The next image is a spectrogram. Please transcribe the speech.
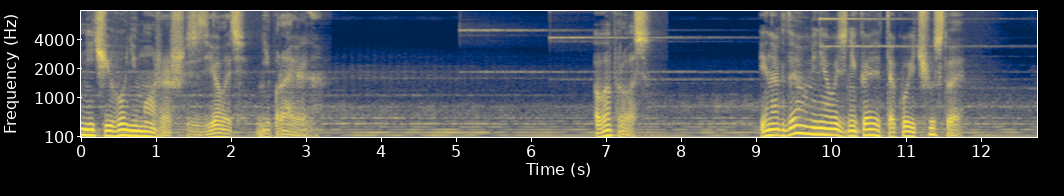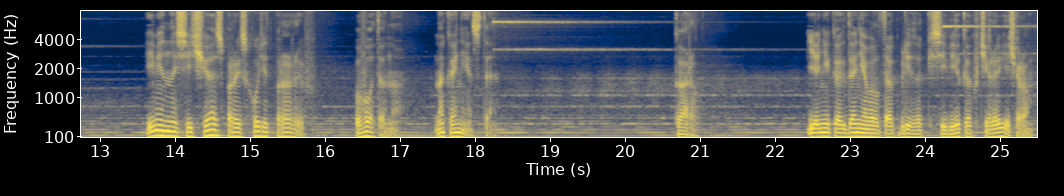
ничего не можешь сделать неправильно. Вопрос. Иногда у меня возникает такое чувство, именно сейчас происходит прорыв. Вот оно, наконец-то. Карл. Я никогда не был так близок к себе, как вчера вечером.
